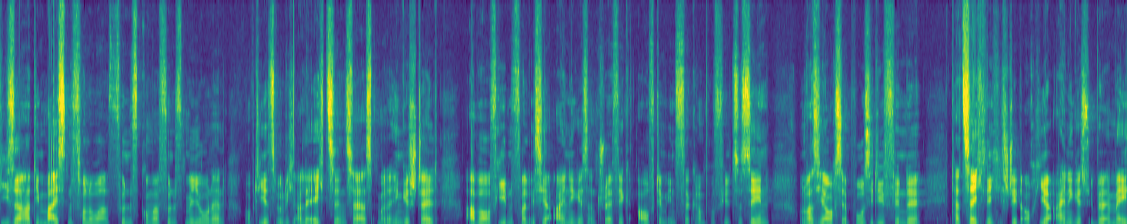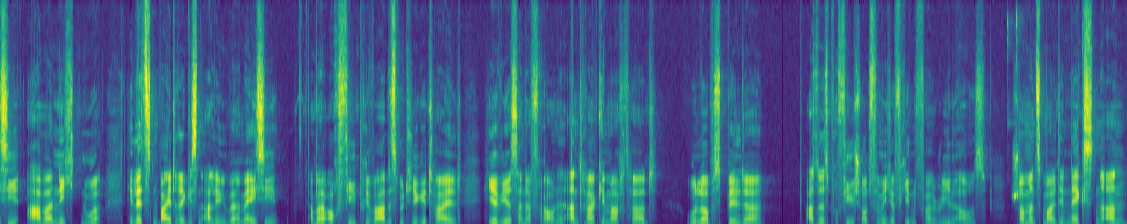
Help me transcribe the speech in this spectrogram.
Dieser hat die meisten Follower, 5,5 Millionen. Ob die jetzt wirklich alle echt sind, sei erstmal dahingestellt. Aber auf jeden Fall ist hier einiges an Traffic auf dem Instagram-Profil zu sehen. Und was ich auch sehr positiv finde, tatsächlich steht auch hier einiges über Amazy, aber nicht nur. Die letzten Beiträge sind alle über Amazy aber auch viel Privates wird hier geteilt. Hier, wie er seiner Frau einen Antrag gemacht hat, Urlaubsbilder. Also das Profil schaut für mich auf jeden Fall real aus. Schauen wir uns mal den nächsten an.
